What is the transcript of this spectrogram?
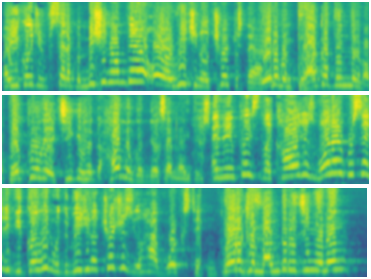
are you going to set up a mission home there or a regional church there? 여러분 대학 같은 데는 막 100%의 지교했다 하면 그건 역사를 나게 돼 있습니다. And in places like colleges, 100% if you go in with the regional churches, you'll have works taking place. 이렇게 만들어지면은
